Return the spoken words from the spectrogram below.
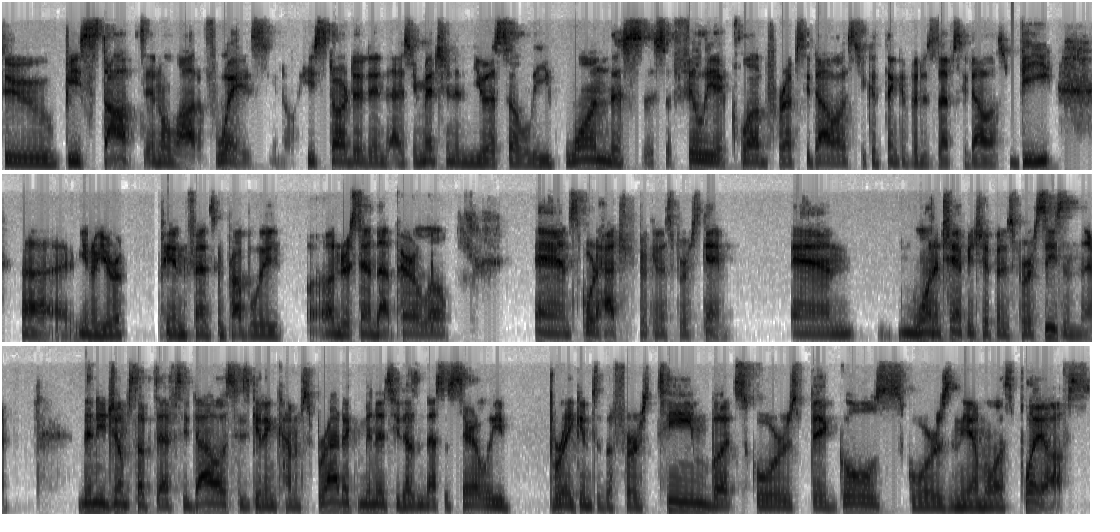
to be stopped in a lot of ways. You know, he started in, as you mentioned, in the USL League One, this this affiliate club for FC Dallas. You could think of it as FC Dallas B. Uh, you know, European fans can probably understand that parallel and scored a hat trick in his first game and won a championship in his first season there. Then he jumps up to FC Dallas. He's getting kind of sporadic minutes. He doesn't necessarily break into the first team, but scores big goals, scores in the MLS playoffs.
